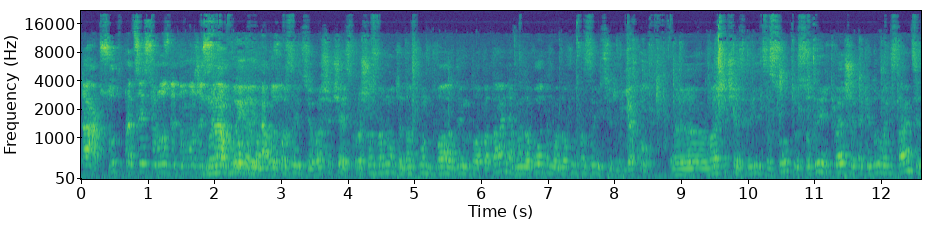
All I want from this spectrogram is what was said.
так, суд в процесі розгляду може Ми сам виявити або позицію. Ваша честь, прошу звернути на пункт 2.1 клопотання. Ми наводимо нову позицію. Яку. Е, Ваша честь, дивіться, суд, суди першої, так і другої інстанції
